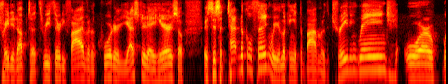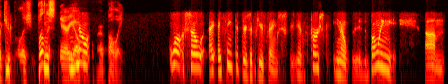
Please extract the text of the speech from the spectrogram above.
traded up to 335 and a quarter yesterday here. So is this a technical thing where you're looking at the bottom of the trading range or what's your bullish bullish scenario No. for Boeing? Well, so I, I think that there's a few things. You know, first, you know, the Boeing, um,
